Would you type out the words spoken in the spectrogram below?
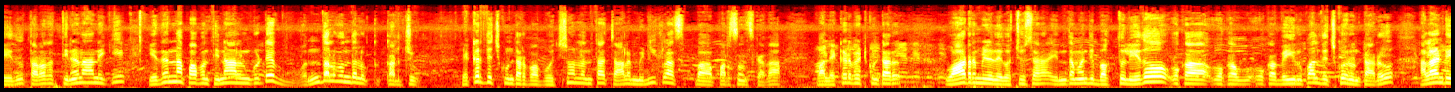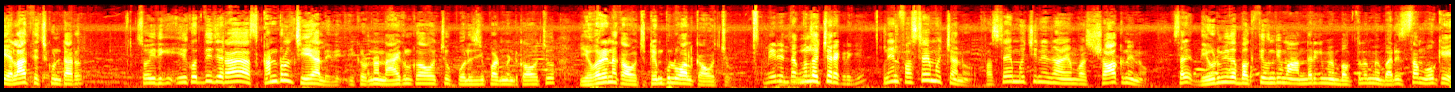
లేదు. తర్వాత తినడానికి ఏదన్నా పాపం తినాలనుకుంటే వందల వందలు ఖర్చు. ఎక్కడ తెచ్చుకుంటారు పాపం వచ్చిన వాళ్ళంతా చాలా మిడిల్ క్లాస్ పర్సన్స్ కదా. వాళ్ళు ఎక్కడ పెట్టుకుంటారు? వాటర్ మీద దగ్గర చూసారా? ఇంతమంది భక్తులు ఏదో ఒక ఒక ఒక వెయ్యి రూపాయలు తెచ్చుకొని ఉంటారు. అలాంటివి ఎలా తెచ్చుకుంటారు? సో ఇది ఇది కొద్ది జర కంట్రోల్ చేయాలి ఇది. ఇక్కడ ఉన్న నాయకులు కావచ్చు పోలీస్ డిపార్ట్మెంట్ కావచ్చు ఎవరైనా కావచ్చు టెంపుల్ వాళ్ళు కావచ్చు. మీరు ఇంతకుముందు వచ్చారు ఇక్కడికి? నేను ఫస్ట్ టైం వచ్చాను. ఫస్ట్ టైం వచ్చి నేను ఐఎమ్ షాక్ నేను. సరే దేవుడి మీద భక్తి ఉంది మా అందరికీ మేము భక్తులు మేము భరిస్తాం ఓకే.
